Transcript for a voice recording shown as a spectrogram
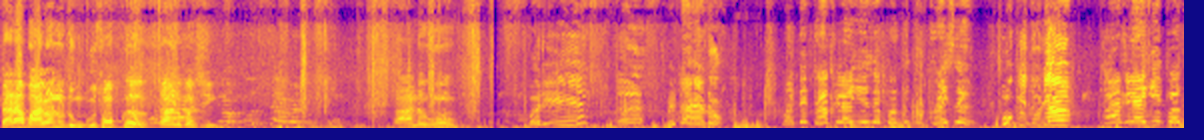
તારું બાલોનું ડુંગું સોંપ કે તાણ પછી? તાણ હું? બરી બેટા હેડો. મને થાક લાગી છે પગ દુખાય છે. હું કીધું લ્યા? થાક લાગી પગ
